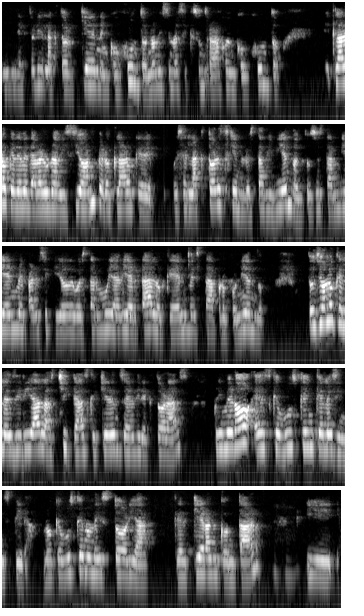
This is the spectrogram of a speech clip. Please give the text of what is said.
el director y el actor quieren en conjunto, ¿no? A mí se me hace que es un trabajo en conjunto. Claro que debe de haber una visión, pero claro que pues el actor es quien lo está viviendo, entonces también me parece que yo debo estar muy abierta a lo que él me está proponiendo. Entonces yo lo que les diría a las chicas que quieren ser directoras, primero es que busquen qué les inspira, ¿no? Que busquen una historia que quieran contar y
